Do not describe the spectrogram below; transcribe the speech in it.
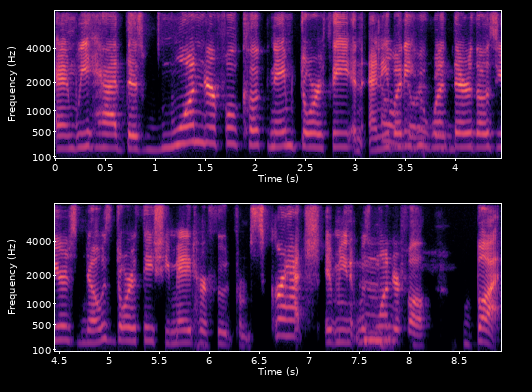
and we had this wonderful cook named Dorothy. And anybody oh, Dorothy. who went there those years knows Dorothy. She made her food from scratch. I mean, it was mm. wonderful. But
